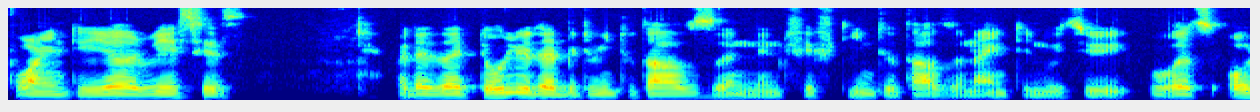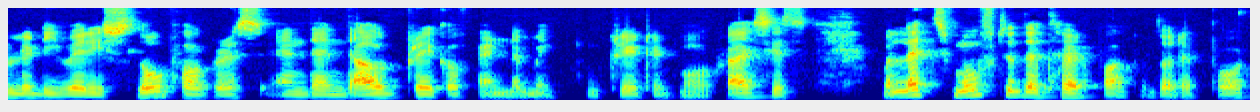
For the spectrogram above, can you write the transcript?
point a year basis. But as I told you that between 2015 2019, which was already very slow progress, and then the outbreak of pandemic created more crisis. But let's move to the third part of the report.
